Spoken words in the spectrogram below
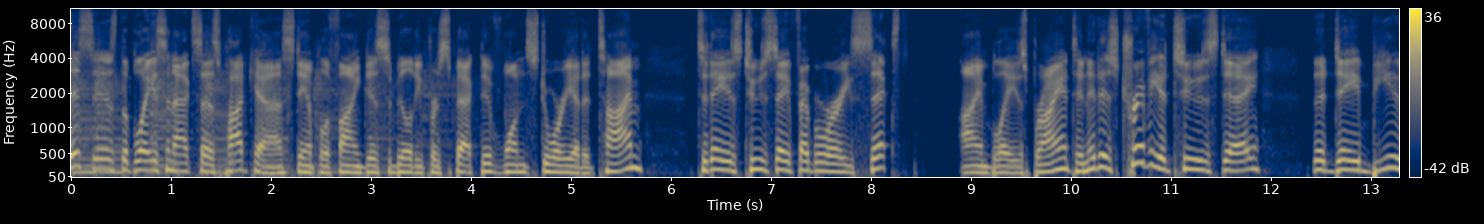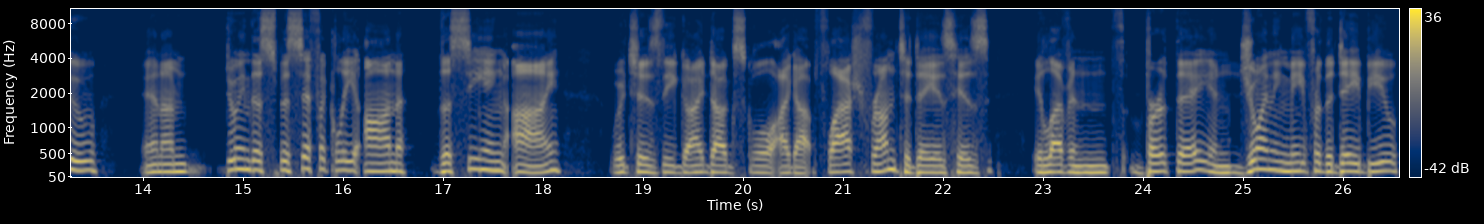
This is the Blaisin' Access podcast, amplifying disability perspective one story at a time. Today is Tuesday, February 6th. I'm Blaise Bryant, and it is Trivia Tuesday, the debut, and I'm doing this specifically on The Seeing Eye, which is the guide dog school I got Flash from. Today is his 11th birthday, and joining me for the debut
